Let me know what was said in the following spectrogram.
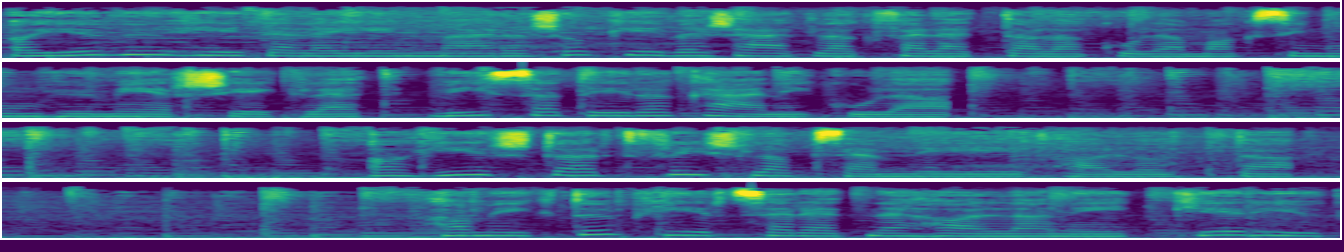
A jövő hét elején már a sok éves átlag felett alakul a maximum hőmérséklet, visszatér a kánikula. A Hírstart friss lapszemléjét hallotta. Ha még több hírt szeretne hallani, kérjük,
